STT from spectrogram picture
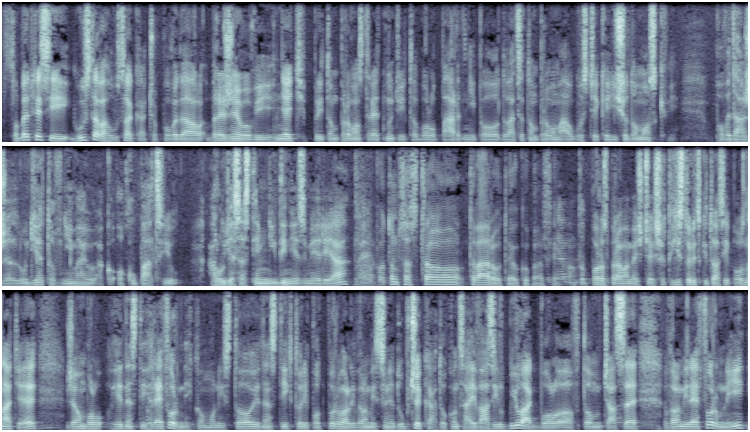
Zoberte si Gustava Husaka, čo povedal Brežnevovi hneď pri tom prvom stretnutí, to bolo pár dní po 21. auguste, keď išiel do Moskvy. Povedal, že ľudia to vnímajú ako okupáciu a ľudia sa s tým nikdy nezmieria. A potom sa stalo tvárou tej okupácie. Ja vám to porozprávam ešte, však historicky to asi poznáte, že on bol jeden z tých reformných komunistov, jeden z tých, ktorí podporovali veľmi silne Dubčeka, dokonca aj Vazil Bilak bol eh, v tom čase veľmi reformný.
